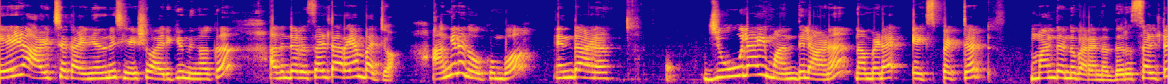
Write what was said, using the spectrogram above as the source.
ഏഴ് ആഴ്ച കഴിഞ്ഞതിന് ശേഷമായിരിക്കും നിങ്ങൾക്ക് അതിന്റെ റിസൾട്ട് അറിയാൻ പറ്റുക. അങ്ങനെ നോക്കുമ്പോൾ എന്താണ്? ജൂലൈ മന്തിലാണ് നമ്മുടെ എക്സ്പെക്റ്റഡ് മന്ത് എന്ന് പറയുന്നത്. റിസൾട്ട്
